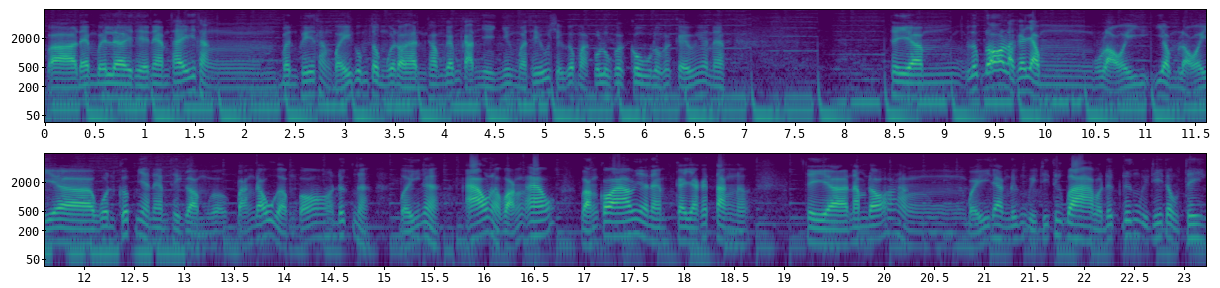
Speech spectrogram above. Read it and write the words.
và Dembele. Thì anh em thấy thằng bên phía thằng Bỉ cũng tung cái đội hình không kém cạnh gì nhưng mà thiếu sự góp mặt của Lukaku luôn cái kiểu nha anh em thì um, lúc đó là cái dòng loại dòng loại uh, World Cup nha anh em thì gồm bảng đấu gồm có Đức nè, Bỉ nè, áo là vẫn áo, vẫn có áo nha anh em, Kazakhstan nữa. Thì à, năm đó thằng Bỉ đang đứng vị trí thứ ba và Đức đứng vị trí đầu tiên.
